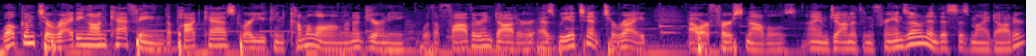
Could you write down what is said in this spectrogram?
Welcome to Writing on Caffeine, the podcast where you can come along on a journey with a father and daughter as we attempt to write our first novels. I am Jonathan Franzone and this is my daughter.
